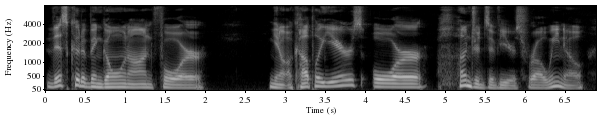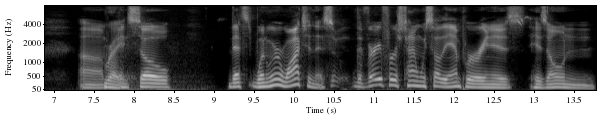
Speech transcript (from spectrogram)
this could have been going on for you know a couple of years or hundreds of years for all we know. Um, Right. And so that's when we were watching this. The very first time we saw the emperor in his his own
